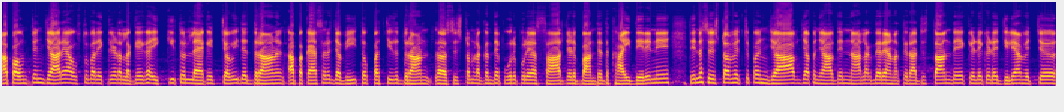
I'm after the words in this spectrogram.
ਆ ਪਹੁੰਚਣ ਜਾ ਰਿਹਾ, ਉਸ ਤੋਂ ਬਾਅਦ ਇੱਕ ਜਿਹੜਾ ਲੱਗੇਗਾ 21 ਤੋਂ ਲੈ ਕੇ 24 ਦੇ ਦੌਰਾਨ, ਆਪਾਂ ਕਹਿ ਸਕਦੇ ਜਾਂ 20 ਤੋਂ 25 ਦੇ ਦੌਰਾਨ ਸਿਸਟਮ ਲੱਗਣ ਦੇ ਪੂਰੇ ਪੂਰੇ ਅਸਾਰ ਜਿਹੜੇ ਬਣਦੇ ਦਿਖਾਈ ਦੇ ਰਹੇ ਨੇ। ਤੇ ਇਹਨਾਂ ਸਿਸਟਮ ਵਿੱਚ ਪੰਜਾਬ ਜਾਂ ਪੰਜਾਬ ਦੇ ਨਾਲ ਲੱਗਦੇ ਹਰਿਆਣਾ ਤੇ ਰਾਜਸਥਾਨ ਦੇ ਕਿਹੜੇ-ਕਿਹੜੇ ਜ਼ਿਲ੍ਹਿਆਂ ਵਿੱਚ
